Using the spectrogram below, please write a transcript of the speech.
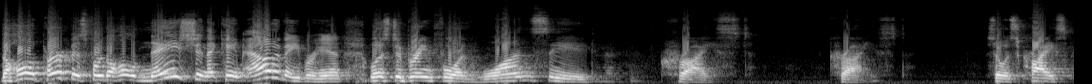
The whole purpose for the whole nation that came out of Abraham was to bring forth one seed Christ. Christ. So is Christ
